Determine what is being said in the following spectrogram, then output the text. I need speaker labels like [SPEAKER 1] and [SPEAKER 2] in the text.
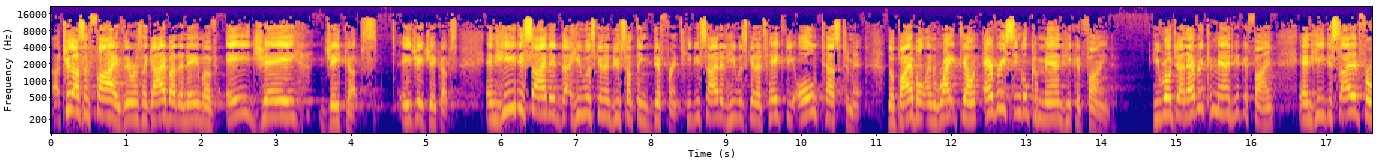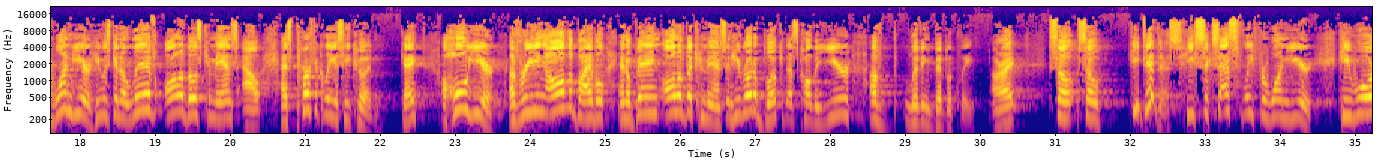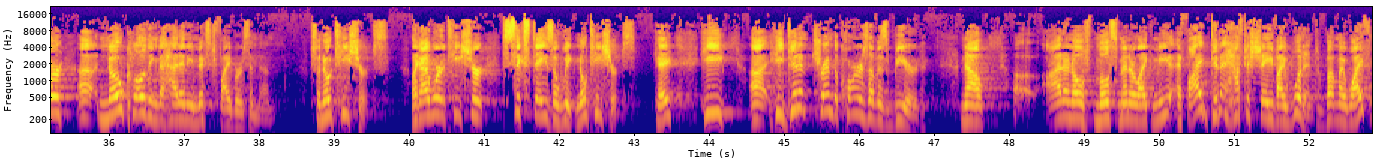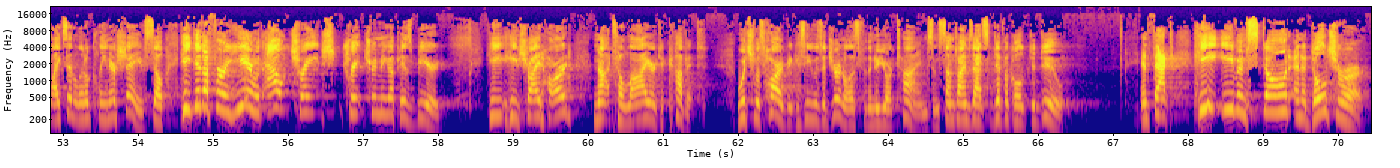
[SPEAKER 1] Uh, 2005, there was a guy by the name of A.J. Jacobs. A.J. Jacobs. And he decided that he was going to do something different. He decided he was going to take the Old Testament, the Bible, and write down every single command he could find. He wrote down every command he could find, and he decided for one year he was going to live all of those commands out as perfectly as he could. Okay? A whole year of reading all the Bible and obeying all of the commands. And he wrote a book that's called The Year of Living Biblically. All right? So, so he did this. He successfully, for one year, he wore uh, no clothing that had any mixed fibers in them. So no t shirts. Like I wear a t shirt six days a week, no t shirts. Okay? He uh, he didn't trim the corners of his beard. Now, I don't know if most men are like me. If I didn't have to shave, I wouldn't. But my wife likes it a little cleaner shave. So he did that for a year without tra- tra- trimming up his beard. He, he tried hard not to lie or to covet, which was hard because he was a journalist for the New York Times, and sometimes that's difficult to do. In fact, he even stoned an adulterer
